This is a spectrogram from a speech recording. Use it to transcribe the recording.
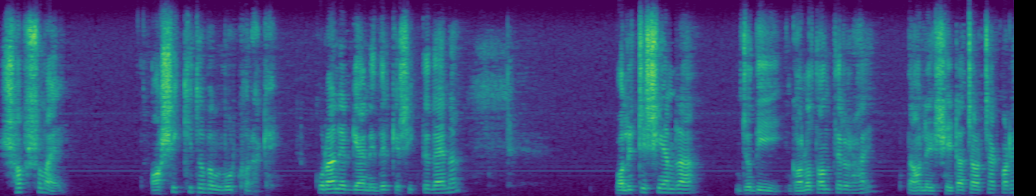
সবসময় অশিক্ষিত এবং মূর্খ রাখে। কোরআনের জ্ঞান এদেরকে শিখতে দেয় না। পলিটিশিয়ানরা যদি গণতন্ত্রের হয় তাহলে সেটা চর্চা করে,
